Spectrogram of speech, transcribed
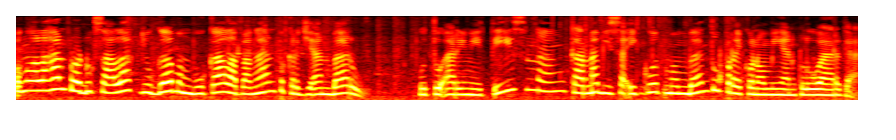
Pengolahan produk salak juga membuka lapangan pekerjaan baru. Putu Ariniti senang karena bisa ikut membantu perekonomian keluarga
